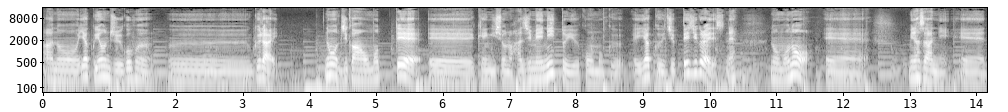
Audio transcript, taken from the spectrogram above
あの約45分ぐらいの時間を持って、えー、県議書の初めにという項目、約10ページぐらいですね。のものを、えー、皆さんに、え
